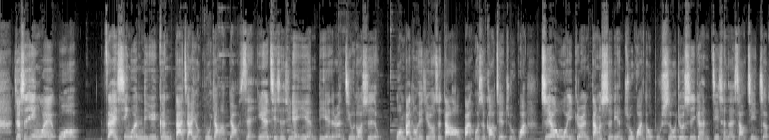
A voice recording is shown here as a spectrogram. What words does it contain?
就是因为我。在新闻领域跟大家有不一样的表现，因为其实去年 EMBA 的人几乎都是我们班同学，几乎都是大老板或是高阶主管，只有我一个人，当时连主管都不是，我就是一个很基层的小记者。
